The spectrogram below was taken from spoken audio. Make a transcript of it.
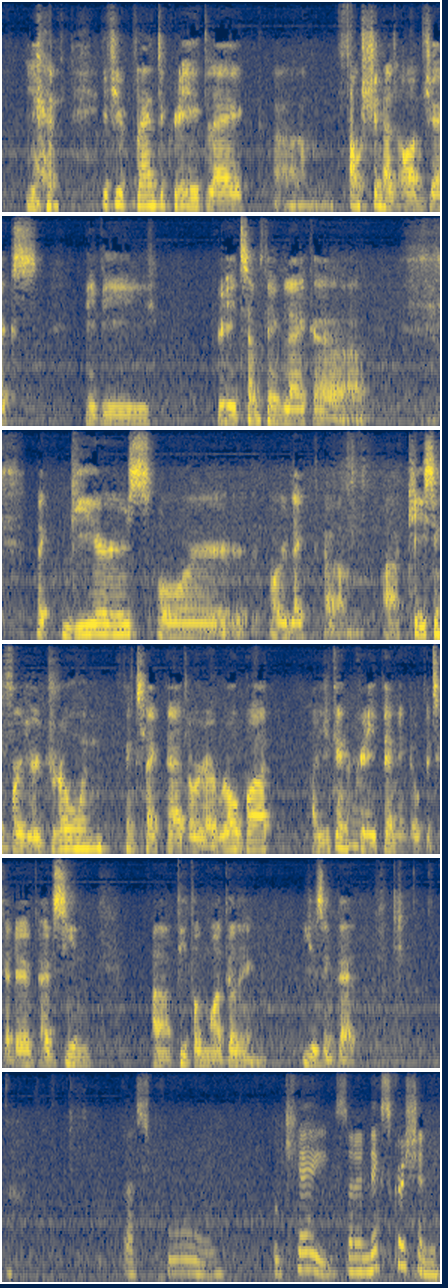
yeah, if you plan to create like um, functional objects, maybe create something like uh, like gears or or like um, casing for your drone, things like that, or a robot. Uh, you can create them in OpenSCAD. I've, I've seen uh, people modeling using that. That's cool. Okay, so the next question,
